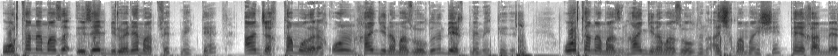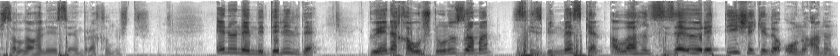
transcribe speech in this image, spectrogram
orta namaza özel bir önem atfetmekte ancak tam olarak onun hangi namaz olduğunu belirtmemektedir. Orta namazın hangi namaz olduğunu açıklama işi Peygamber sallallahu aleyhi ve sellem bırakılmıştır. En önemli delil de güvene kavuştuğunuz zaman siz bilmezken Allah'ın size öğrettiği şekilde onu anın,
